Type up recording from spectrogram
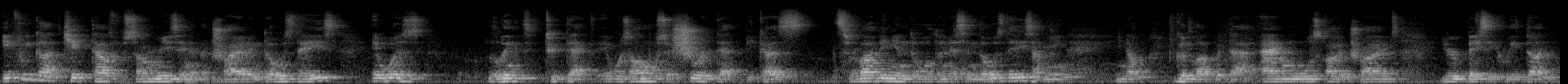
if we got kicked out for some reason in a tribe in those days it was linked to death it was almost a sure death because surviving in the wilderness in those days i mean you know good luck with that animals other tribes you're basically done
